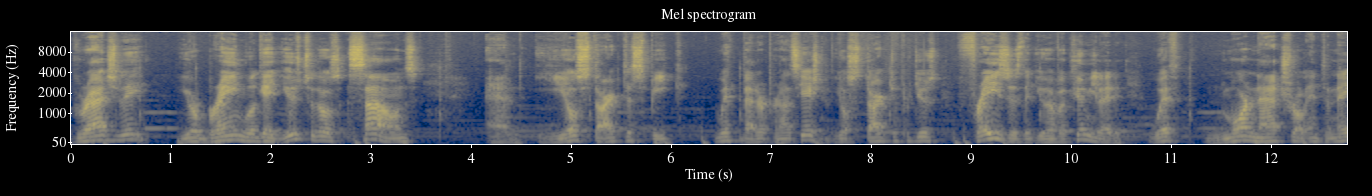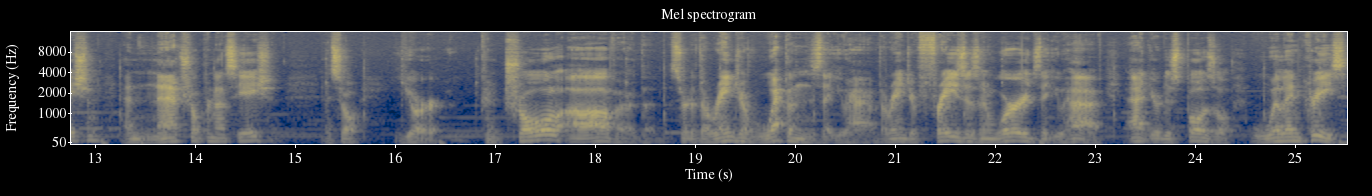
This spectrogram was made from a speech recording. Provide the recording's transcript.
gradually your brain will get used to those sounds and you'll start to speak with better pronunciation. You'll start to produce phrases that you have accumulated with more natural intonation and natural pronunciation. And so your control of or the, sort of the range of weapons that you have, the range of phrases and words that you have at your disposal will increase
